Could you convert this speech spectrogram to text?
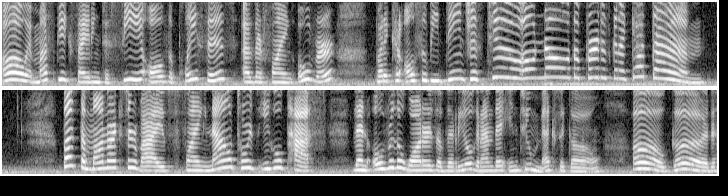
Oh, it must be exciting to see all the places as they're flying over, but it could also be dangerous too. Oh no, the bird is gonna get them. But the monarch survives, flying now towards Eagle Pass, then over the waters of the Rio Grande into Mexico. Oh, good.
